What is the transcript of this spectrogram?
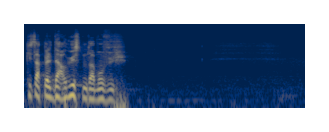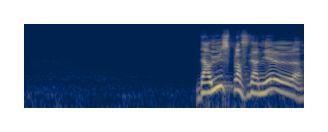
qui s'appelle Darius, nous avons vu. Darius place Daniel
